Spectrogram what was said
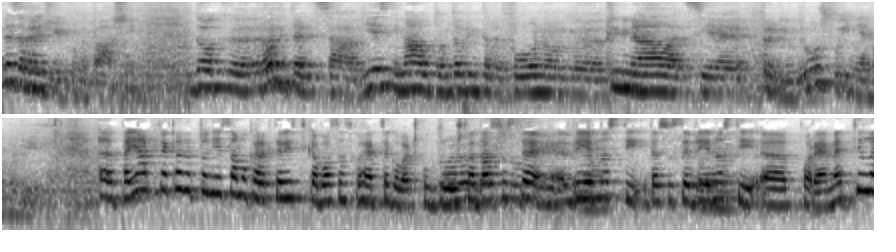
ne zavređuje puno pažnje. Dok e, roditelj sa vjesnim autom, dobrim telefonom, e, kriminalac je prvi u društvu i njegovo djete. E, pa ja bih rekla da to nije samo karakteristika bosansko-hercegovačkog društva, da su se vrijednosti, da su se vrijednosti uh, poremetile.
